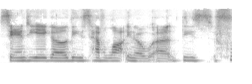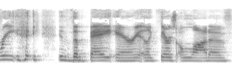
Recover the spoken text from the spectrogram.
San Diego. These have a lot, you know, uh, these free, the Bay Area. Like there's a lot of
